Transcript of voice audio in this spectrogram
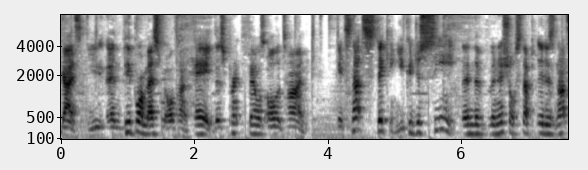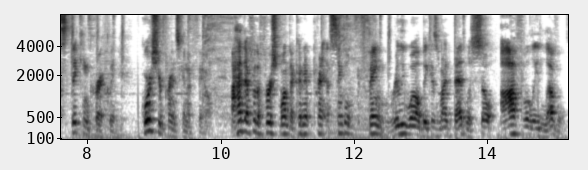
Guys, you, and people are messing me all the time. Hey, this print fails all the time. It's not sticking. You could just see in the initial steps, it is not sticking correctly. Of course your print's gonna fail. I had that for the first month. I couldn't print a single thing really well because my bed was so awfully leveled.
